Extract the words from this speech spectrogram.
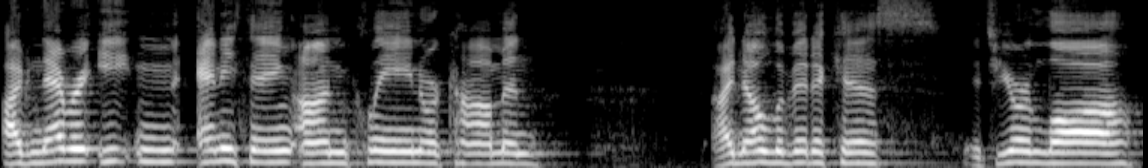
I've never eaten anything unclean or common. I know Leviticus. It's your law.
